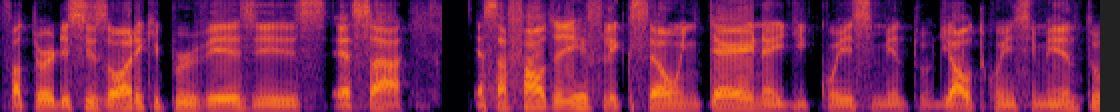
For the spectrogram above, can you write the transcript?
fator decisório que por vezes essa essa falta de reflexão interna e de conhecimento, de autoconhecimento,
